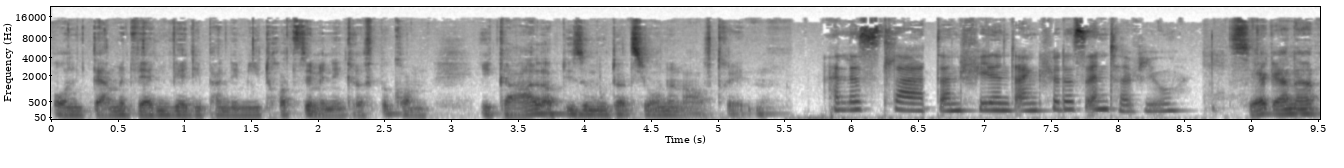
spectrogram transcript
und damit werden wir die Pandemie trotzdem in den Griff bekommen, egal ob diese Mutationen auftreten. Alles klar, dann vielen Dank für das Interview. Sehr gerne.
